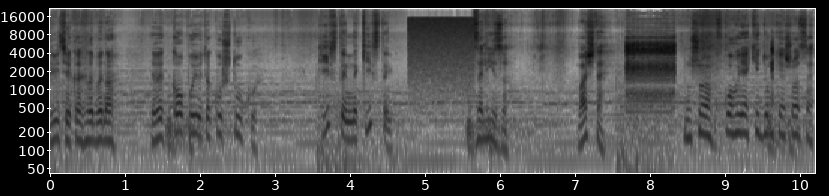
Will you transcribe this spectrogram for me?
Дивіться, яка глибина. Я викопую таку штуку. Кістень, не кістень. Залізо. Бачите? Ну що, в кого які думки, що це?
